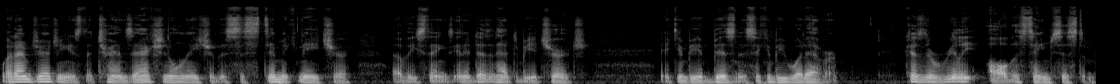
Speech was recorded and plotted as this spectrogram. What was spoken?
What I'm judging is the transactional nature, the systemic nature of these things. And it doesn't have to be a church, it can be a business, it can be whatever, because they're really all the same system.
